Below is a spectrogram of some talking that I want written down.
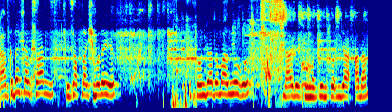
Arkadaşlar şu an hesaplaşmadayız. Sonuncu adamı arıyoruz. Neredesin bakayım sonuncu adam.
